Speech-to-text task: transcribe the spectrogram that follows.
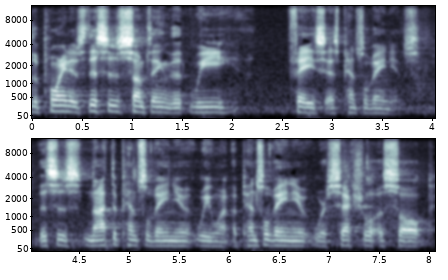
the point is, this is something that we face as Pennsylvanians. This is not the Pennsylvania we want, a Pennsylvania where sexual assault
